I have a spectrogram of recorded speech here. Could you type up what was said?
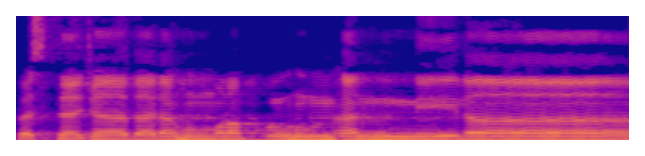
فاستجاب لهم ربهم أني لا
